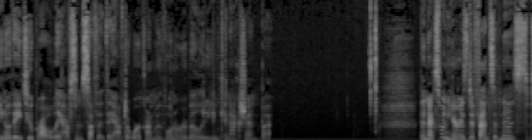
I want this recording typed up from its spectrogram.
you know, they too probably have some stuff that they have to work on with vulnerability and connection. But the next one here is defensiveness.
